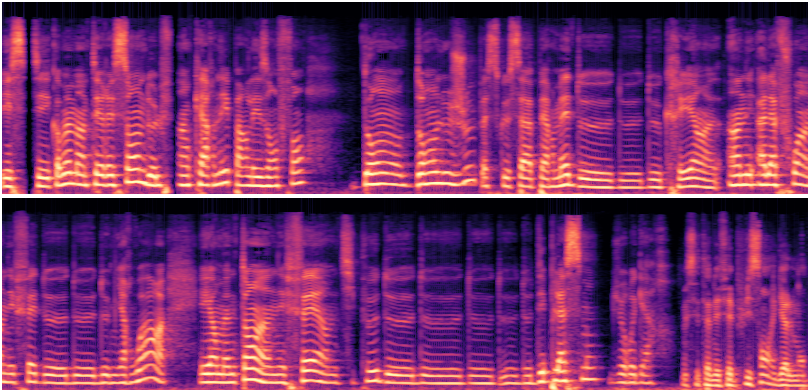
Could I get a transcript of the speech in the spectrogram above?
Et c'est quand même intéressant de le incarner par les enfants dans, dans le jeu parce que ça permet de, de, de créer un, un, à la fois un effet de, de, de, miroir et en même temps un effet un petit peu de, de, de, de déplacement du regard. Mais c'est un effet puissant également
